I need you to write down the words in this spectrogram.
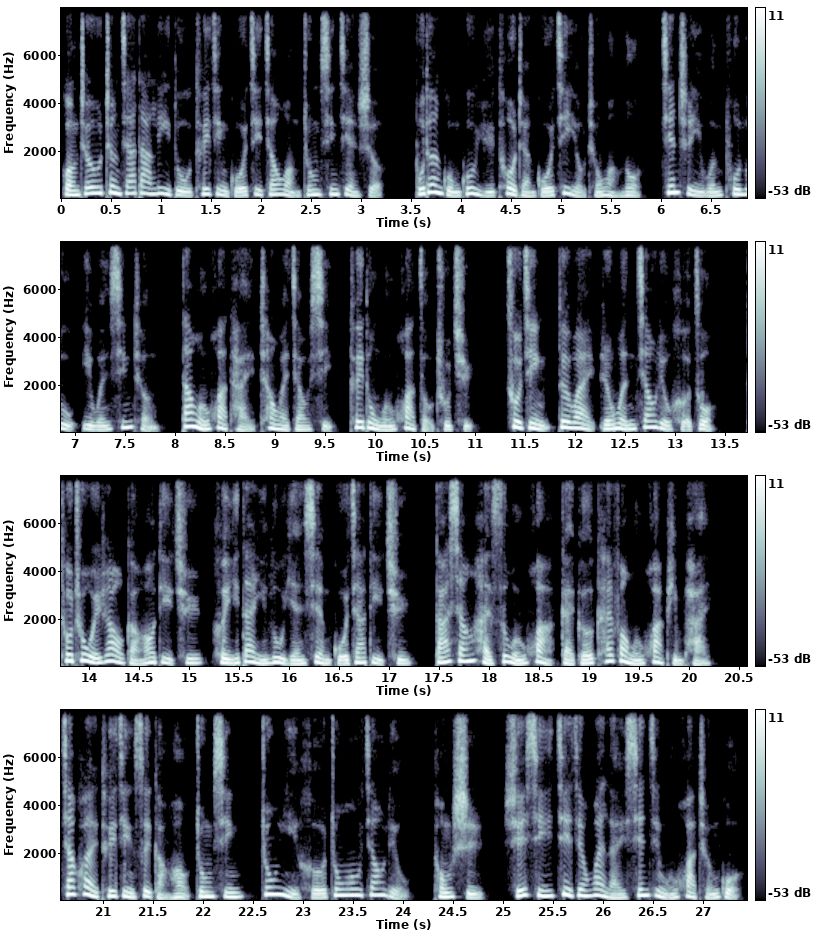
广州正加大力度推进国际交往中心建设，不断巩固与拓展国际友城网络，坚持以文铺路、以文兴城，搭文化台唱外交戏，推动文化走出去，促进对外人文交流合作。突出围绕港澳地区和“一带一路”沿线国家地区，打响海思文化改革开放文化品牌，加快推进穗港澳、中心、中以和中欧交流。同时，学习借鉴外来先进文化成果，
